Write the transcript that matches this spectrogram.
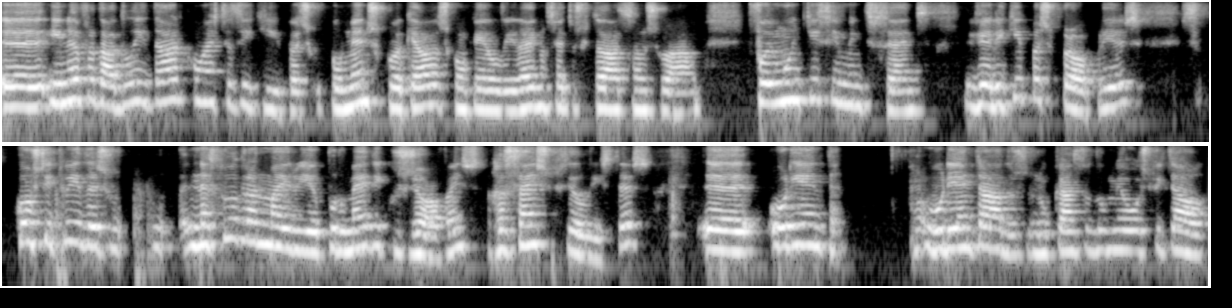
uh, e na verdade lidar com estas equipas, pelo menos com aquelas com quem eu lidei no Centro Hospitalar de São João, foi muitíssimo interessante ver equipas próprias constituídas na sua grande maioria por médicos jovens, recém-especialistas, orienta orientados, no caso do meu hospital,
